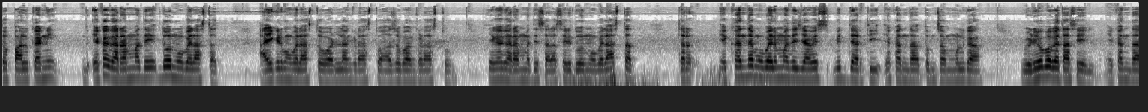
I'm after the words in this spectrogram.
तो पालकांनी एका घरामध्ये दोन मोबाईल असतात. आईकडे मोबाईल असतो वडिलांकडे असतो आजोबांकडे असतो. एका घरामध्ये सरासरी दोन मोबाईल असतात. तर एखाद्या मोबाईलमध्ये ज्यावेळेस विद्यार्थी एखादा तुमचा मुलगा व्हिडिओ बघत असेल एखादा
